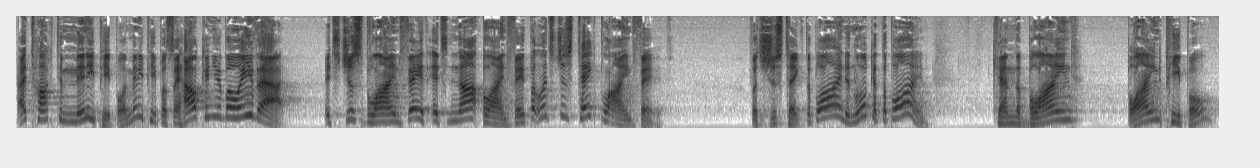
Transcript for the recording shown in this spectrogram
I talk to many people, and many people say, How can you believe that? It's just blind faith. It's not blind faith, but let's just take blind faith. Let's just take the blind and look at the blind. Can the blind, blind people,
